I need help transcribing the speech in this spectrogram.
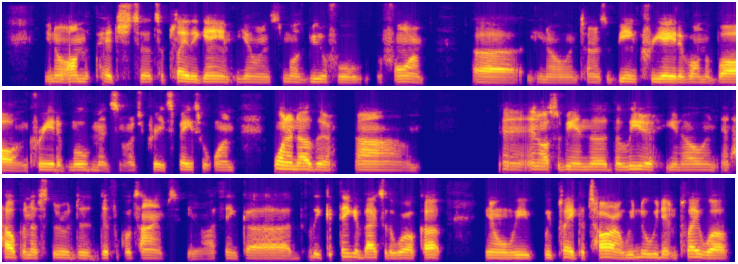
you know, on the pitch to, to play the game, you know, in its most beautiful form. Uh, you know, in terms of being creative on the ball and creative movements in order to create space with one one another. Um, and, and also being the the leader, you know, and, and helping us through the difficult times. You know, I think uh, thinking back to the World Cup, you know, when we we played Qatar and we knew we didn't play well.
